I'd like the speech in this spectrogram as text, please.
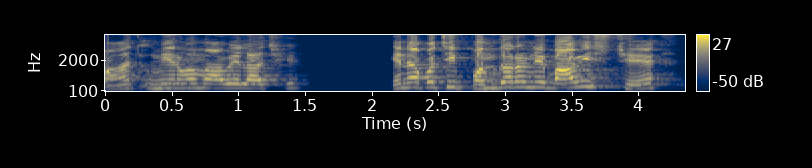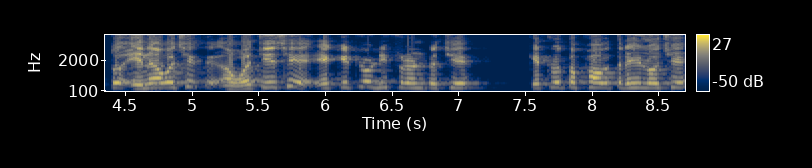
પાંચ ઉમેરવામાં આવેલા છે. એના પછી પંદર અને બાવીસ છે. તો એના વચ્ચે વચ્ચે છે એ કેટલો ડિફરન્ટ છે? કેટલો તફાવત રહેલો છે?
